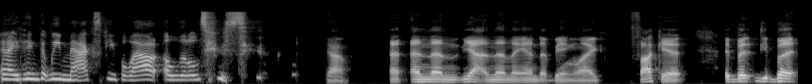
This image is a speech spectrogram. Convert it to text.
And I think that we max people out a little too soon. Yeah. And, and then yeah and then they end up being like fuck it. But but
